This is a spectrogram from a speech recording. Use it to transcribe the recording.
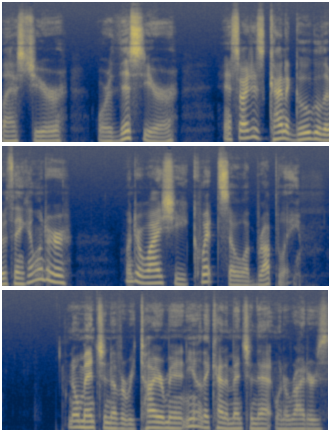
last year or this year. And so I just kind of Googled her, thinking, I wonder, wonder why she quit so abruptly. No mention of a retirement. You know, they kind of mention that when a rider's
